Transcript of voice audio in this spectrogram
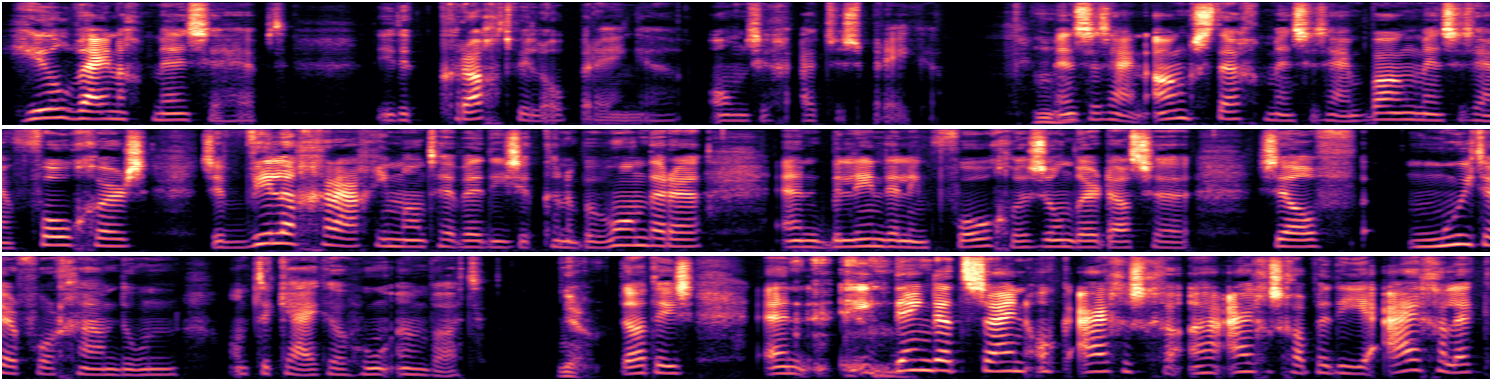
heel weinig mensen hebt die de kracht willen opbrengen om zich uit te spreken. Hm. Mensen zijn angstig, mensen zijn bang, mensen zijn volgers. Ze willen graag iemand hebben die ze kunnen bewonderen en blindeling volgen zonder dat ze zelf moeite ervoor gaan doen om te kijken hoe en wat. Ja. Dat is, en ik denk dat zijn ook eh, eigenschappen die je eigenlijk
